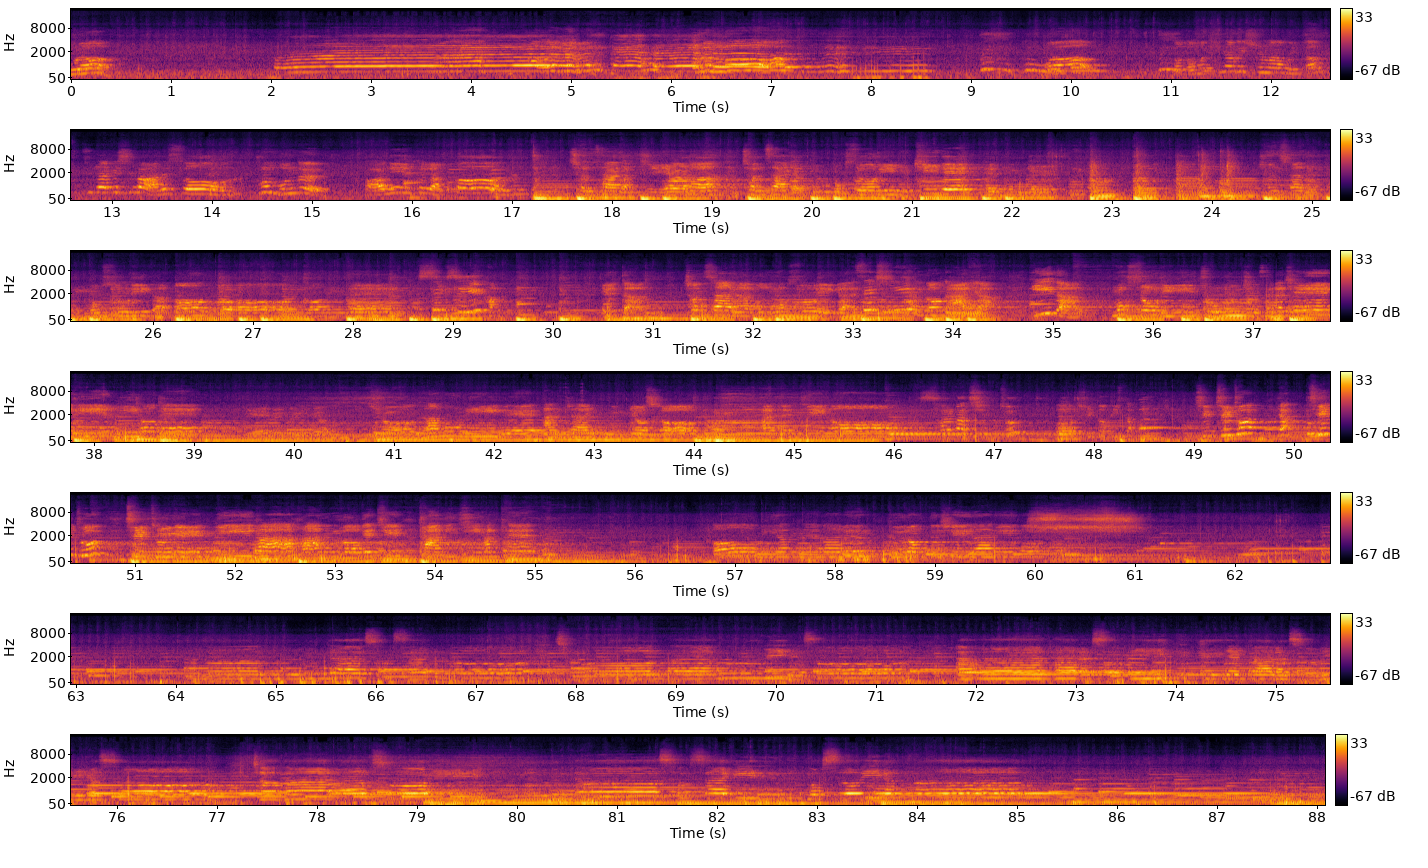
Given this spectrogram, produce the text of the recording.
뭐야? 뭐야? 너 너무 티나게 실망하고 있다? 티나게 실망 안 했어. 그럼 뭔데? 아니 그 약간 천사 같지 않아 천사 같은 목소리 기대했는데 사라고 목소리가 섹시한 건 아니야. 이단 목소리 좋은 천사가 제일 위험해. 예를 들면 저 나무 위에 앉아있는 녀석 알렌티노 설마 질투? 뭐 질투 비슷한 질, 질투? 야 질투? 질투는 네가 하는 거겠지 당연치 않게 어 미안 내 말은 그런 뜻이 아니고 그냥 바람 소리였어. 저 바람 소리 누군가 속삭이는 목소리 같아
